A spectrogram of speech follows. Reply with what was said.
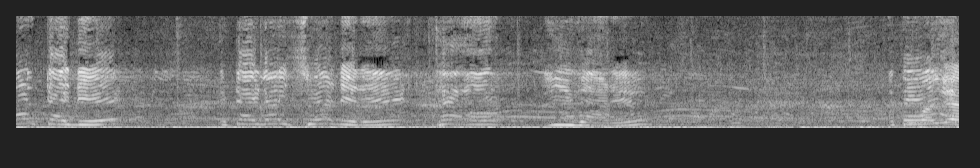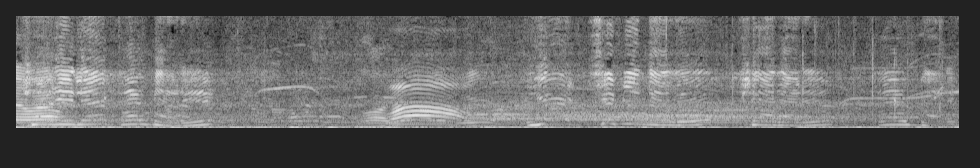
အောက်တိုင်တွေအတိုင်လိုက်ဆွဲနေတယ်အထက်အောင်ညီပါတယ်အပေါ်အဖြူတွေလည်းကောင်းပါတယ်ဝါ။ရဲ့ချင်းမြင့်ငါကိုဖြာပါတယ်။ကောင်းပါတယ်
